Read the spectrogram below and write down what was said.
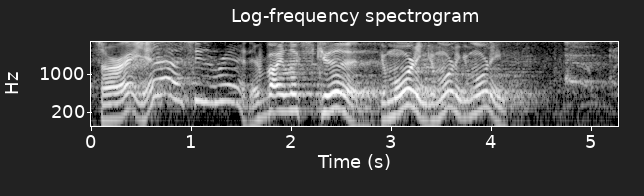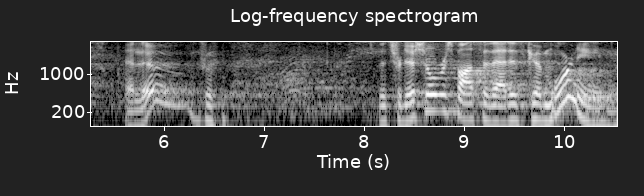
it's all right. Yeah, I see the red. Everybody looks good. Good morning, good morning, good morning. Hello. the traditional response to that is good morning.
